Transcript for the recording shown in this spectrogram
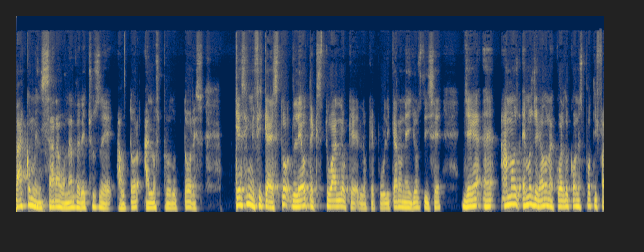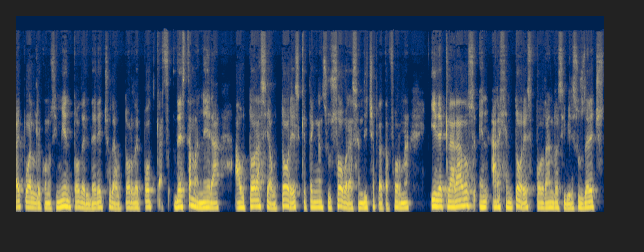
va a comenzar a abonar derechos de autor a los productores. ¿Qué significa esto? Leo textual lo que, lo que publicaron ellos. Dice, llega, eh, hemos, hemos llegado a un acuerdo con Spotify por el reconocimiento del derecho de autor de podcast. De esta manera, autoras y autores que tengan sus obras en dicha plataforma y declarados en argentores podrán recibir sus derechos.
